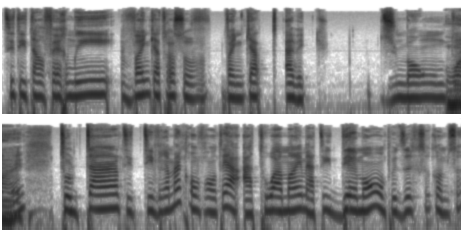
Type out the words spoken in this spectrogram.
Tu sais, t'es enfermé 24 heures sur 24 avec du monde Ouais. euh, tout le temps. T'es es vraiment confronté à, à toi-même, à tes démons, on peut dire ça comme ça.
